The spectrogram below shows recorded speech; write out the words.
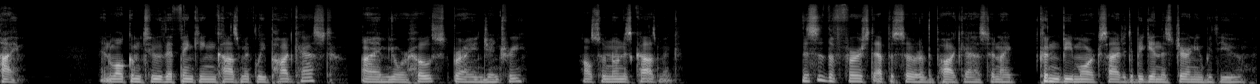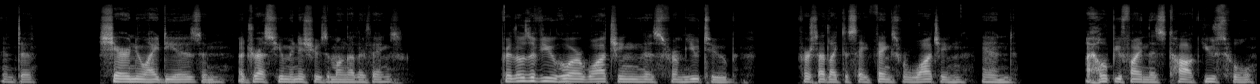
Hi, and welcome to the Thinking Cosmically podcast. I'm your host, Brian Gentry, also known as Cosmic. This is the first episode of the podcast, and I couldn't be more excited to begin this journey with you and to share new ideas and address human issues, among other things. For those of you who are watching this from YouTube, first I'd like to say thanks for watching, and I hope you find this talk useful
